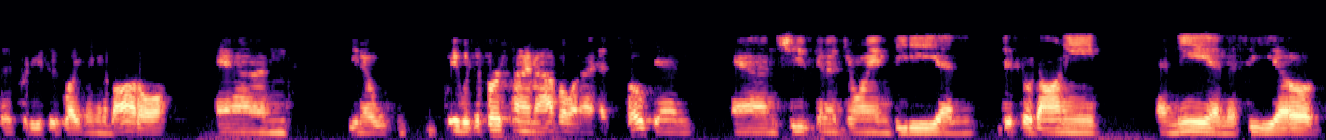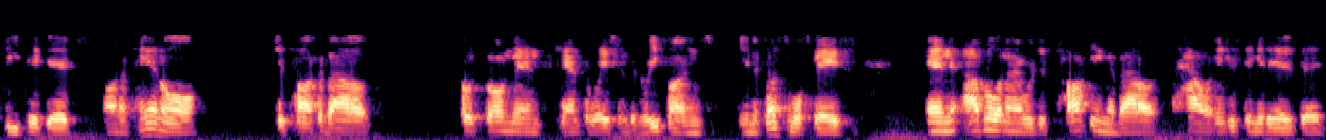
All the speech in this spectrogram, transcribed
that produces Lightning in a Bottle, and you know, it was the first time Avril and I had spoken, and she's going to join Dee Dee and Disco Donnie and me and the CEO of See Tickets on a panel to talk about postponements, cancellations, and refunds in the festival space. And Avril and I were just talking about how interesting it is that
